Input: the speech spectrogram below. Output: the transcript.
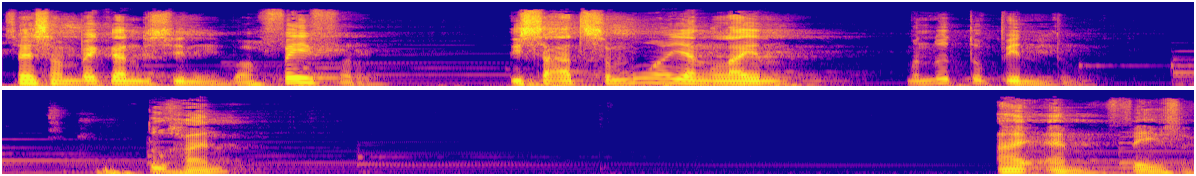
saya sampaikan di sini bahwa favor di saat semua yang lain menutup pintu. Tuhan, I am favor.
